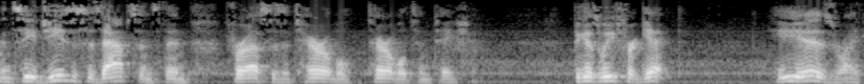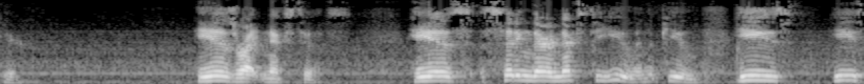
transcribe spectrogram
And see, Jesus' absence then for us is a terrible, terrible temptation. Because we forget. He is right here. He is right next to us. He is sitting there next to you in the pew. He's, he's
